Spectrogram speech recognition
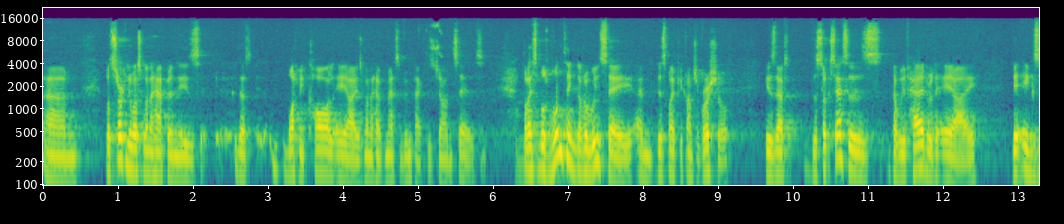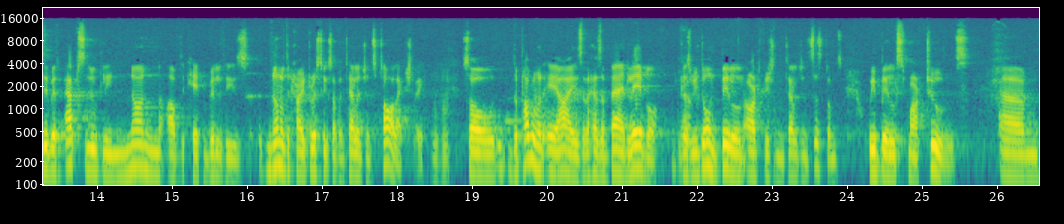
Um, but certainly, what's going to happen is that what we call AI is going to have massive impact, as John says. Mm-hmm. But I suppose one thing that I will say, and this might be controversial, is that the successes that we've had with AI they exhibit absolutely none of the capabilities, none of the characteristics of intelligence at all, actually. Mm-hmm. So the problem with AI is that it has a bad label because yeah. we don't build artificial intelligence systems, we build smart tools. Um,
